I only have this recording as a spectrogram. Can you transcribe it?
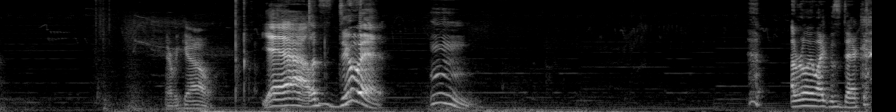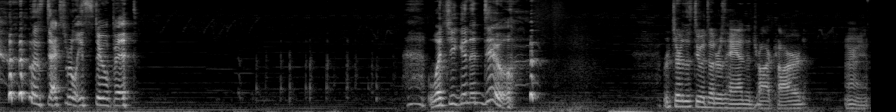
There we go. Yeah, let's do it! Mmm. I really like this deck. this deck's really stupid. What you gonna do? Return this to its owner's hand and draw a card. Alright.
